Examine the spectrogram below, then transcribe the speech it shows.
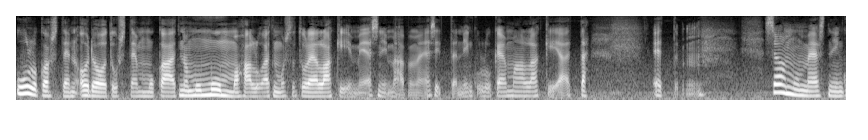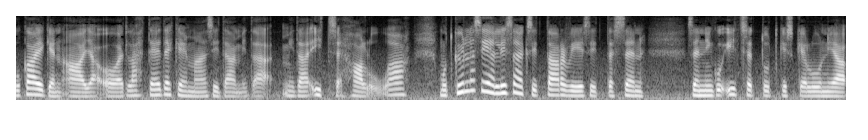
ulkosten odotusten mukaan, että no mun mummo haluaa, että musta tulee lakimies, niin mä menen sitten niin kuin lukemaan lakia. Että että, että mm, se on mun mielestä niin kuin kaiken A ja O, että lähtee tekemään sitä, mitä, mitä itse haluaa. Mutta kyllä siihen lisäksi tarvii sitten sen, sen niin kuin itsetutkiskelun ja,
